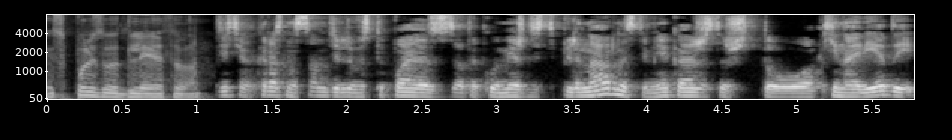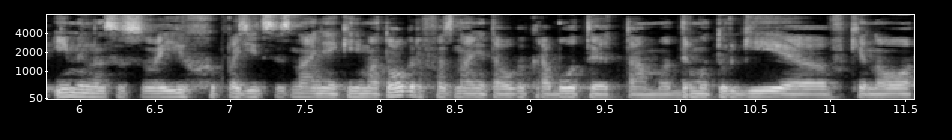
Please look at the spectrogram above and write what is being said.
использовать для этого. Здесь я как раз на самом деле выступаю за такую междисциплинарность, и мне кажется, что киноведы именно со своих позиций знания кинематографа, знания того, как работает там драматургия в кино,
